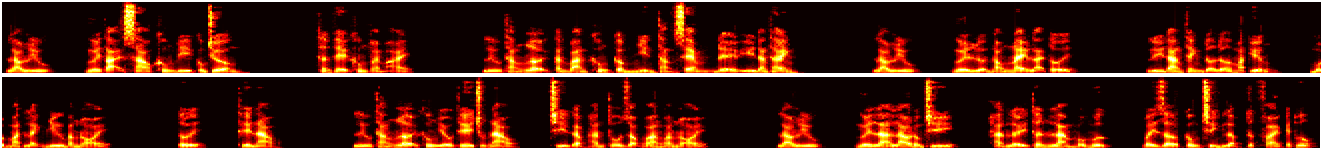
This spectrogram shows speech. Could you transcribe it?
Lao lưu, ngươi tại sao không đi công trường? Thân thể không thoải mái. Lưu thắng lợi căn bản không cầm nhìn thẳng xem để ý đăng thanh. Lao lưu, ngươi lửa nóng này lại tới. Lý đăng thanh đỡ đỡ mắt kiếng, một mặt lạnh như băng nói. Tới, thế nào? Lưu thắng lợi không yếu thế chút nào, chỉ gặp hắn thô giọng oang oang nói. Lao lưu, ngươi là lao đồng chí, hẳn lấy thân làm mẫu mực, bây giờ công trình lập tức phải kết thúc,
